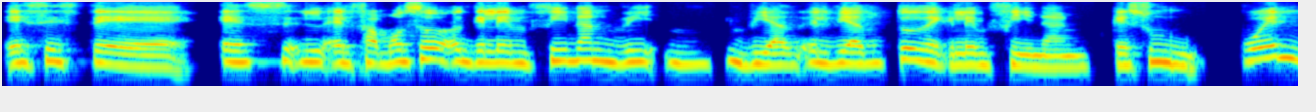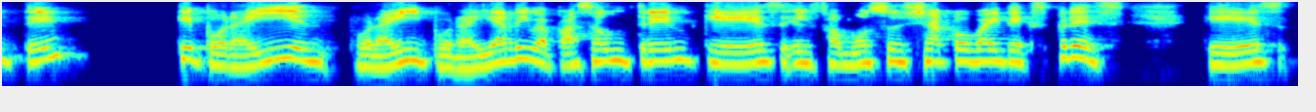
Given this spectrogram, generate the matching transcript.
es este es el famoso Glenfinnan el viaducto de Glenfinnan, que es un puente que por ahí, por ahí, por ahí arriba pasa un tren que es el famoso Jacobite Express, que es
